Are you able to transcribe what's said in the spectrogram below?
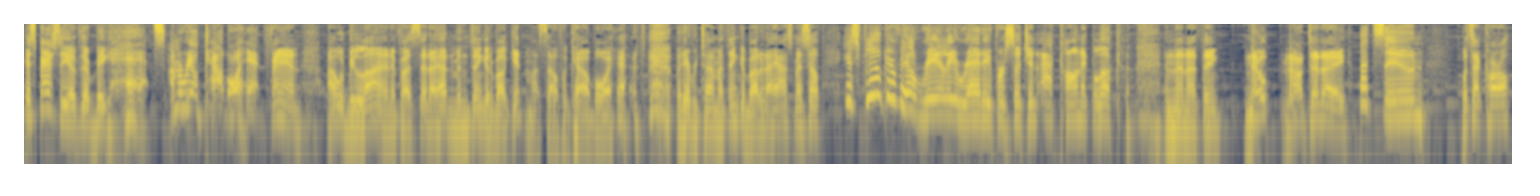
especially of their big hats. I'm a real cowboy hat fan. I would be lying if I said I hadn't been thinking about getting myself a cowboy hat. But every time I think about it, I ask myself, is Pflugerville really ready for such an iconic look? And then I think, Nope, not today, but soon. What's that, Carl?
